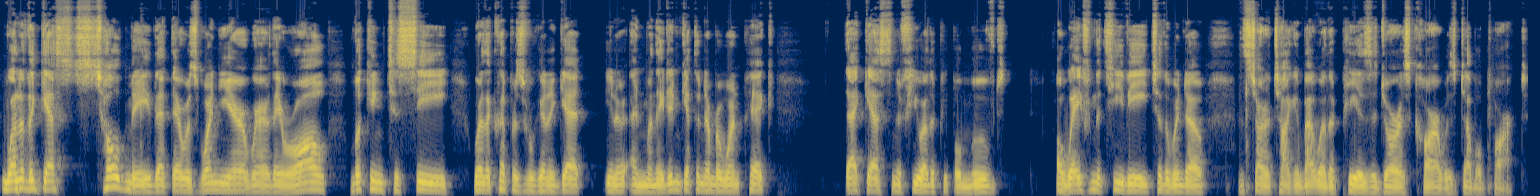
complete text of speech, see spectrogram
one of the guests told me that there was one year where they were all looking to see where the Clippers were going to get, you know, and when they didn't get the number one pick, that guest and a few other people moved away from the TV to the window and started talking about whether Pia Zadora's car was double parked.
